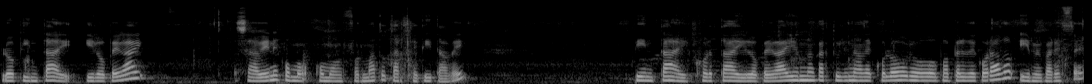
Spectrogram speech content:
lo pintáis y lo pegáis. O sea, viene como, como en formato tarjetita, ¿veis? Pintáis, cortáis lo pegáis en una cartulina de color o papel decorado y me parece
